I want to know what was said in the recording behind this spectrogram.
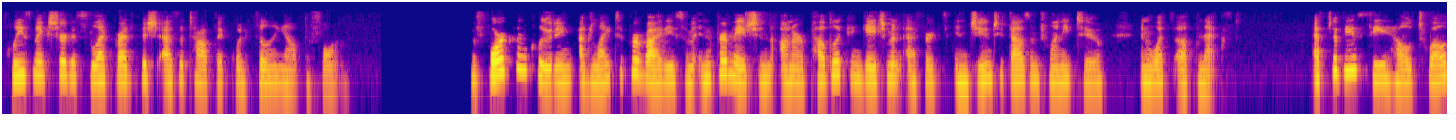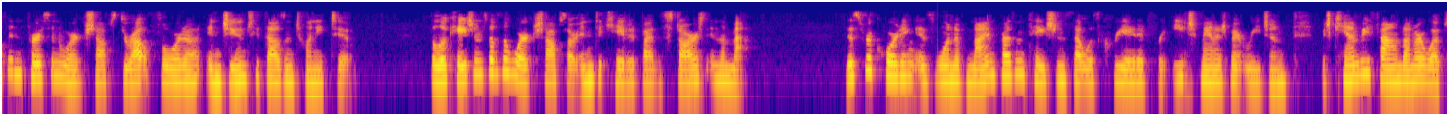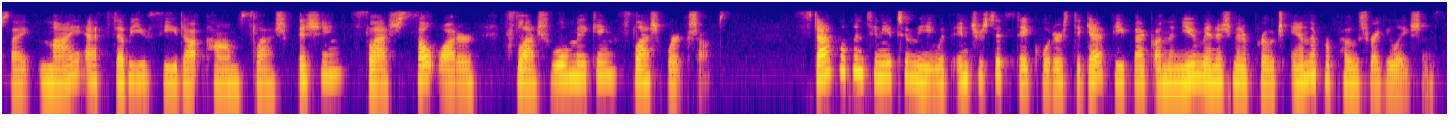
Please make sure to select redfish as a topic when filling out the form. Before concluding, I'd like to provide you some information on our public engagement efforts in June 2022 and what's up next. FWC held 12 in-person workshops throughout Florida in June 2022. The locations of the workshops are indicated by the stars in the map. This recording is one of nine presentations that was created for each management region, which can be found on our website, myfwc.com slash fishing slash saltwater slash rulemaking slash workshops. Staff will continue to meet with interested stakeholders to get feedback on the new management approach and the proposed regulations.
